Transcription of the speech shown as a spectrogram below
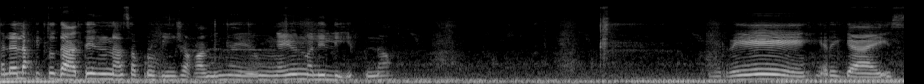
Malalaki to dati nung nasa probinsya kami. Ngayon, ngayon maliliit na. Here. Here guys.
